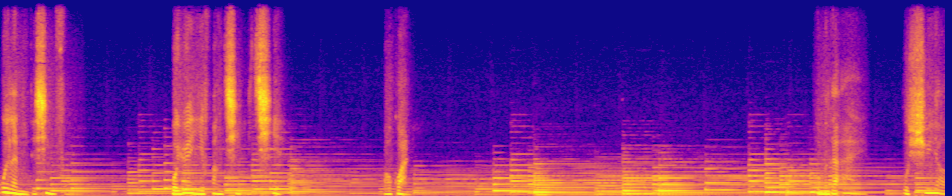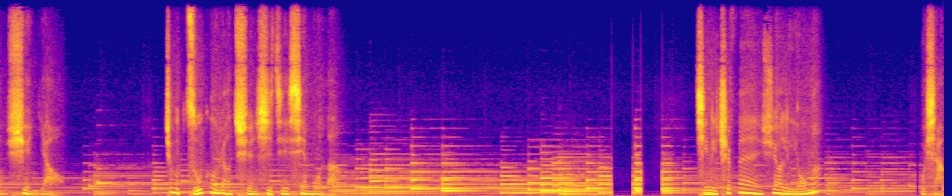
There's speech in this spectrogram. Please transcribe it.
为了你的幸福。我愿意放弃一切，包括你。我们的爱不需要炫耀，就足够让全世界羡慕了。请你吃饭需要理由吗？我想，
